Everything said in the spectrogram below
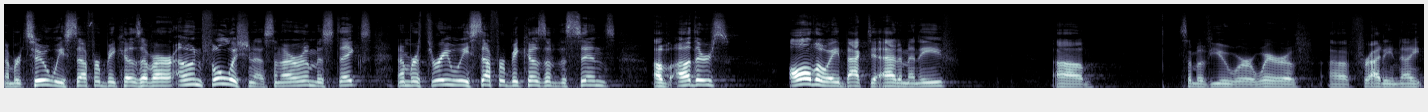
Number two, we suffer because of our own foolishness and our own mistakes. Number three, we suffer because of the sins of others, all the way back to Adam and Eve. Um, some of you were aware of uh, Friday night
